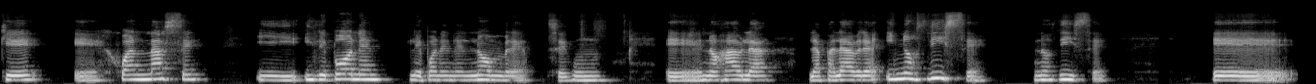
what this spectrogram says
que eh, Juan nace y, le, ponen, le ponen el nombre según eh, nos habla la palabra y nos dice, nos dice eh,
